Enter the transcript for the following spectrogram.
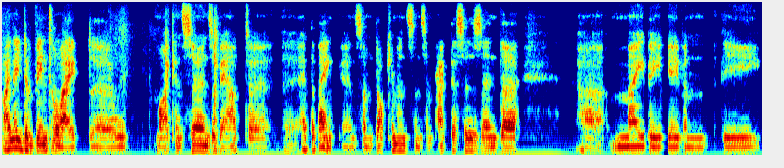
I need to ventilate uh, my concerns about at the bank and some documents and some practices and uh, uh maybe even the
